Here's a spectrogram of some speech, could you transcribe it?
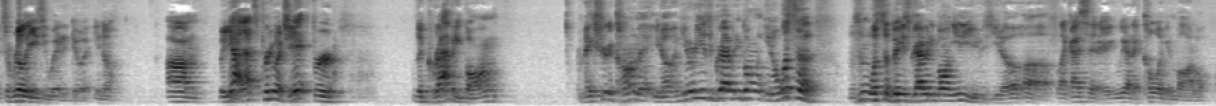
it's a really easy way to do it, you know. Um, but yeah, that's pretty much it for the gravity bong. Make sure to comment, you know, have you ever used a gravity bong? You know, what's the, what's the biggest gravity bong you use, you know? Uh, like I said, we had a Culligan bottle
